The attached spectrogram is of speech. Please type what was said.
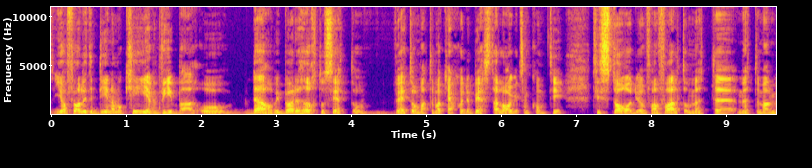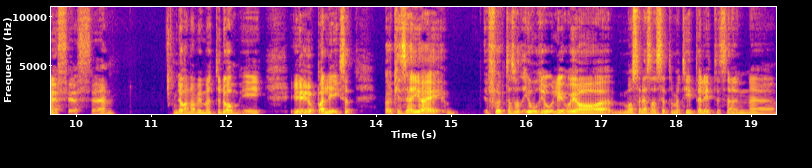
jag får lite Dynamo Kiev-vibbar och där har vi både hört och sett och vet om att det var kanske det bästa laget som kom till, till stadion framförallt och mötte, mötte Malmö FF eh, då när vi mötte dem i, i Europa League. Så att, jag kan säga jag är fruktansvärt orolig och jag måste nästan sätta mig och titta lite sen eh,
